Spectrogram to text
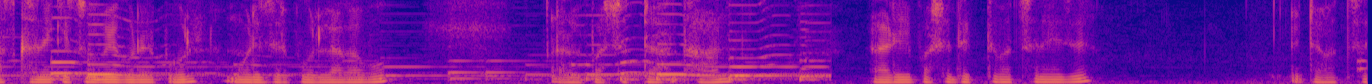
মাঝখানে কিছু বেগুনের ফুল, মরিচের ফুল লাগাবো। আর ওই পাশেরটা ধান। আর এই পাশে দেখতে পাচ্ছেন এই যে, এটা হচ্ছে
